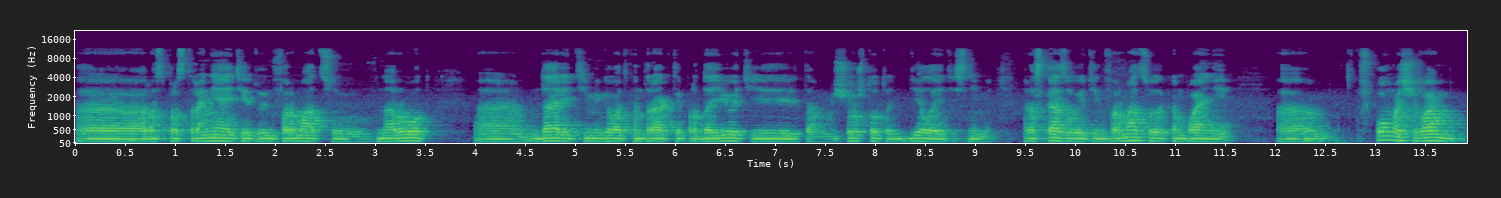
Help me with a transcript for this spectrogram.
распространяете эту информацию в народ, дарите мегаватт-контракты, продаете, там еще что-то делаете с ними, рассказываете информацию о компании. Э, в помощь вам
